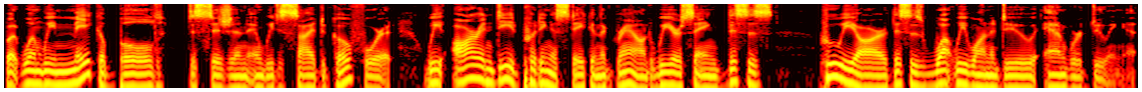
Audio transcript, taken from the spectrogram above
but when we make a bold decision and we decide to go for it, we are indeed putting a stake in the ground. We are saying, This is who we are, this is what we want to do, and we're doing it.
